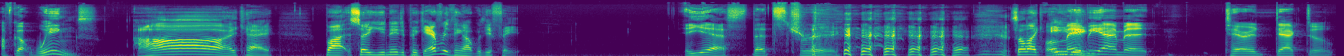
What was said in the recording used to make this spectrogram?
I've got wings. Ah, okay. But so you need to pick everything up with your feet. Yes, that's true. So like or eating. maybe I'm a pterodactyl.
